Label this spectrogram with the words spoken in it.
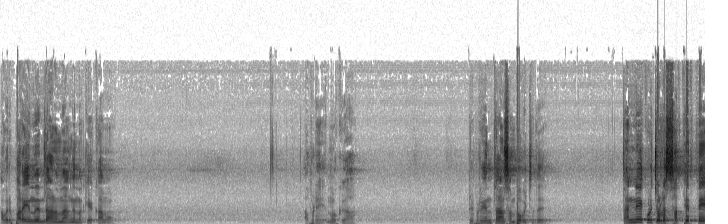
അവർ പറയുന്നത് എന്താണെന്ന് അങ്ങനെ കേൾക്കാമോ? അവിടെ നോക്കുക. എന്താണ് സംഭവിച്ചത്? തന്നെക്കുറിച്ചുള്ള സത്യത്തെ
